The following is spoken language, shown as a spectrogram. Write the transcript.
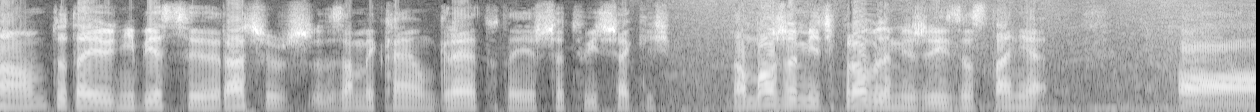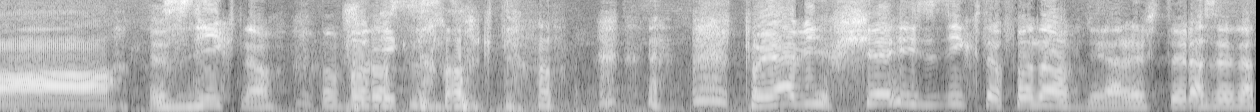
No, tutaj niebiescy raczej już zamykają grę, tutaj jeszcze Twitch jakiś... No może mieć problem, jeżeli zostanie... O, Zniknął, po prostu Zniknął. zniknął. Pojawił się i zniknął ponownie, ale już tym razem na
